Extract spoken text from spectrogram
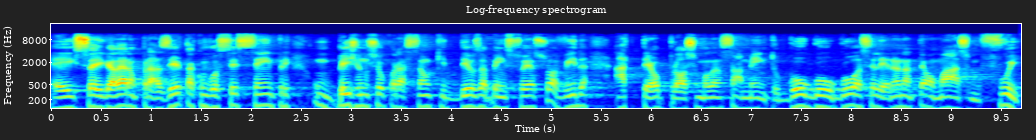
É isso aí, galera. Um prazer estar com você sempre. Um beijo no seu coração. Que Deus abençoe a sua vida. Até o próximo lançamento. Go, go, go, acelerando até o máximo. Fui!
